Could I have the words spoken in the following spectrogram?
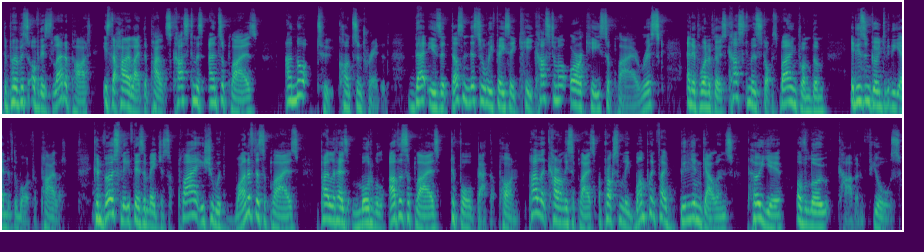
The purpose of this latter part is to highlight that Pilot's customers and suppliers are not too concentrated. That is, it doesn't necessarily face a key customer or a key supplier risk, and if one of those customers stops buying from them, it isn't going to be the end of the world for Pilot. Conversely, if there's a major supplier issue with one of the suppliers, Pilot has multiple other suppliers to fall back upon. Pilot currently supplies approximately 1.5 billion gallons per year of low carbon fuels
